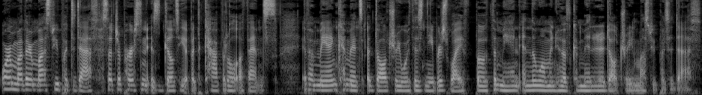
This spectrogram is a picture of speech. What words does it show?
or mother must be put to death. Such a person is guilty of a capital offense. If a man commits adultery with his neighbor's wife, both the man and the woman who have committed adultery must be put to death.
